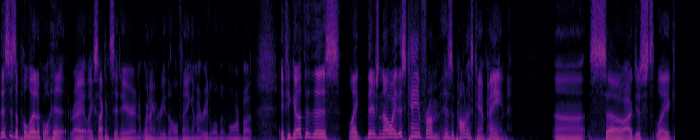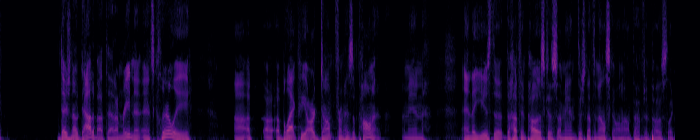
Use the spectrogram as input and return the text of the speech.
this is a political hit, right? Like, so I can sit here and we're not going to read the whole thing. I might read a little bit more, but if you go through this, like, there's no way this came from his opponent's campaign. Uh, so I just like, there's no doubt about that. I'm reading it, and it's clearly uh, a, a a black PR dump from his opponent. I mean, and they used the the Huffington Post because I mean, there's nothing else going on. The Huffington Post, like,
